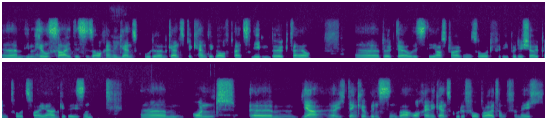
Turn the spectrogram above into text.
Ähm, Im Hillside, das ist auch eine mhm. ganz gute und ganz bekannte Golfplatz neben Birkdale. Äh, Birkdale ist die Austragungsort für die British Open vor zwei Jahren gewesen. Ähm, und ähm, ja, äh, ich denke, Winston war auch eine ganz gute Vorbereitung für mich.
